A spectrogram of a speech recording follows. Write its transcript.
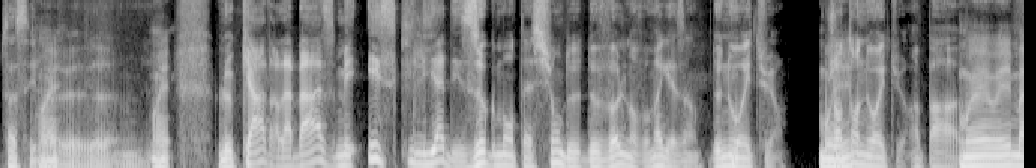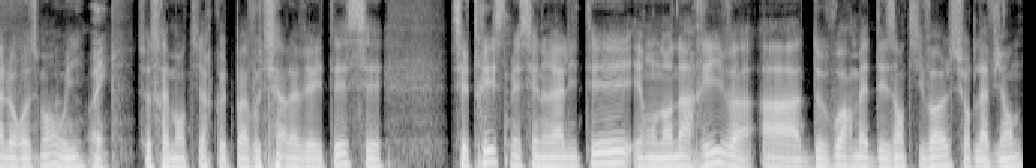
Ça, c'est Ouais. le, euh, Ouais. le cadre, la base. Mais est-ce qu'il y a des augmentations de, de vols dans vos magasins de nourriture? Oui. J'entends nourriture, hein, pas. Oui, oui, malheureusement, oui. Oui. Ce serait mentir que de ne pas vous dire la vérité. C'est, c'est triste, mais c'est une réalité. Et on en arrive à devoir mettre des antivols sur de la viande,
